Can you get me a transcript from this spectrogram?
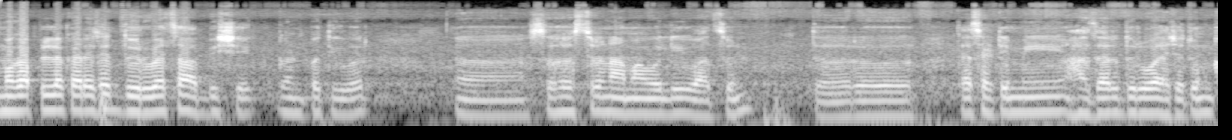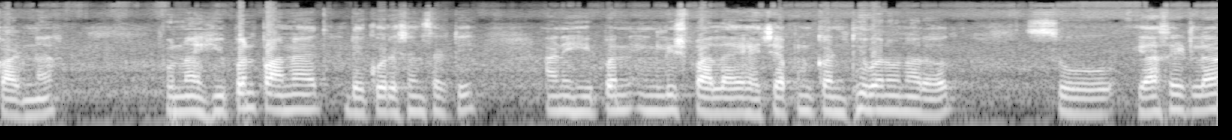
मग आपल्याला करायचा आहे दुर्व्याचा अभिषेक गणपतीवर सहस्त्रनामावली वाचून. तर त्यासाठी मी हजार दुर्वा ह्याच्यातून काढणार. पुन्हा ही पण पानं आहेत डेकोरेशनसाठी आणि ही पण इंग्लिश पाला आहे ह्याची आपण कंठी बनवणार आहोत. सो या साईडला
